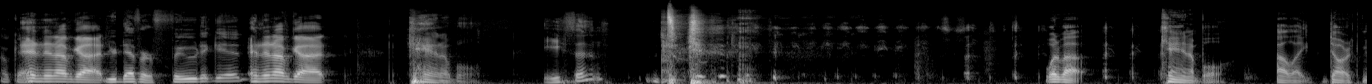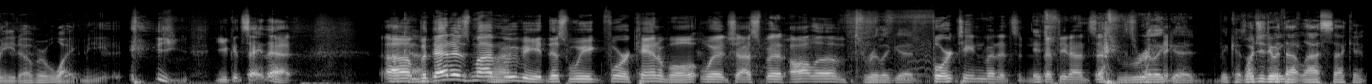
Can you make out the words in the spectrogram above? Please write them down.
Okay. And then I've got you never food again? and then I've got Cannibal. Ethan? What about Cannibal? I like dark meat over white meat. you could say that. Um, But that is my All right. movie this week for Cannibal, which I spent all of It's really good. 14 minutes and It's, 59 it's really writing. good because What'd I you do with that last second?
